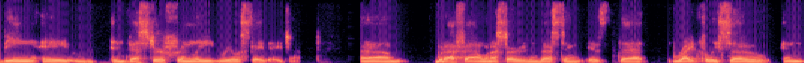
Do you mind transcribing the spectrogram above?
being a investor friendly real estate agent um, what i found when i started investing is that rightfully so and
